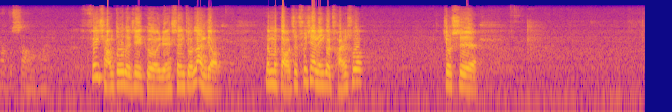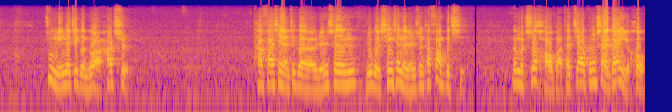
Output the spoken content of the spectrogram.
那不少啊，非常多的这个人参就烂掉了，那么导致出现了一个传说，就是著名的这个努尔哈赤，他发现这个人参如果新鲜的人参他放不起，那么只好把它加工晒干以后，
